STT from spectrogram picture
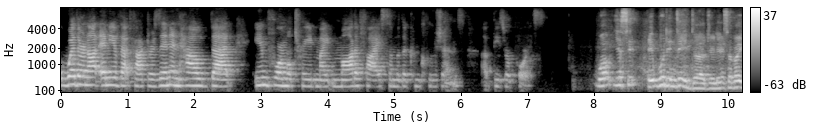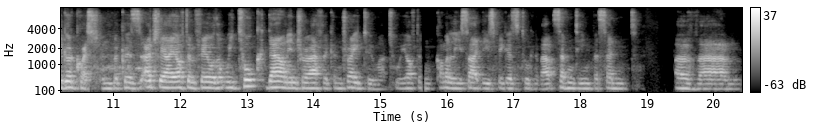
whether or not any of that factors in and how that informal trade might modify some of the conclusions of these reports. Well, yes, it, it would indeed, uh, Julia. It's a very good question because actually I often feel that we talk down intra-African trade too much. We often commonly cite these figures talking about 17% of um,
